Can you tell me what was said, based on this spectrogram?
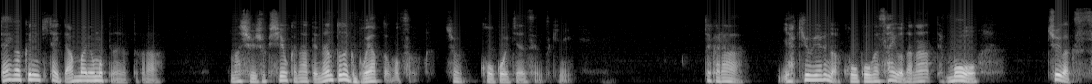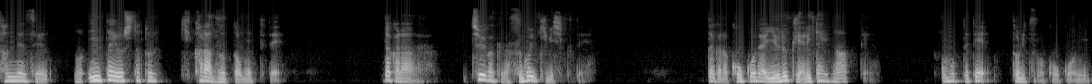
大学に行きたいってあんまり思ってなかったから、まあ就職しようかなってなんとなくぼやっと思ってたの。小高校1年生の時に。だから、野球をやるのは高校が最後だなって、もう中学3年生の引退をした時からずっと思ってて、だから、中学がすごい厳しくて、だから高校では緩くやりたいなって思ってて、都立の高校に行っ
